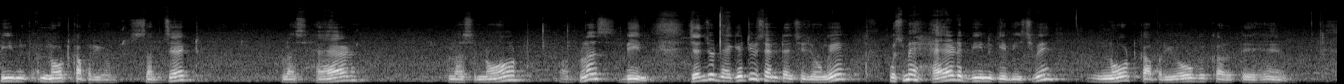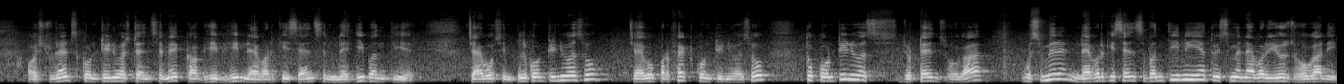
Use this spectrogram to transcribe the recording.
बीन नोट का प्रयोग। Subject plus had plus not और प्लस बीन जन जो नेगेटिव सेंटेंसेज होंगे, उसमें हेड बीन के बीच में नोट का प्रयोग करते हैं। और स्टूडेंट्स कंटिन्यूस टेंस में कभी भी नेवर की सेंस नहीं बनती है। चाहे वो सिंपल कॉन्टीन्यूस हो, चाहे वो परफेक्ट कॉन्टीन्यूस हो तो कॉन्टीन्यूस जो टेंस होगा, उसमें नेवर की सेंस बनती नहीं है तो इसमें नेवर यूज़ होगा नहीं।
